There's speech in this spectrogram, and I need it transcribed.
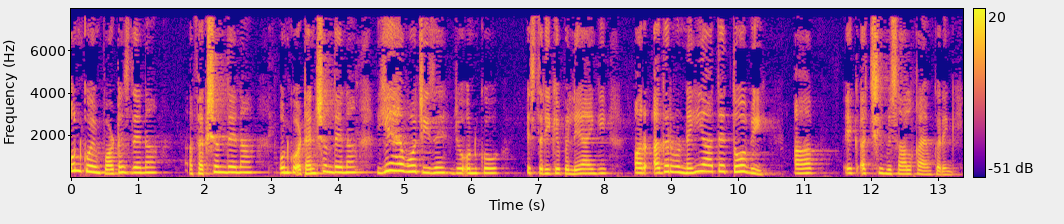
ان کو امپورٹینس دینا افیکشن دینا، ان کو اٹینشن دینا، یہ ہے وہ چیزیں جو ان کو اس طریقے پہ لے آئیں گی۔ اور اگر وہ نہیں آتے تو بھی آپ ایک اچھی مثال قائم کریں گی۔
